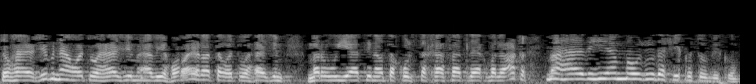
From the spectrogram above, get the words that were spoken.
تهاجمنا وتهاجم أبي هريرة وتهاجم مروياتنا وتقول سخافات لا يقبل العقل. ما هذه موجودة في كتبكم.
